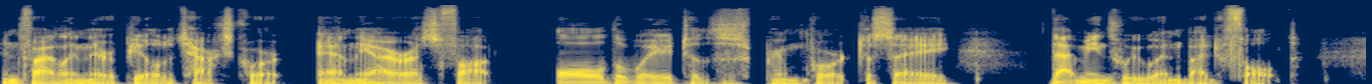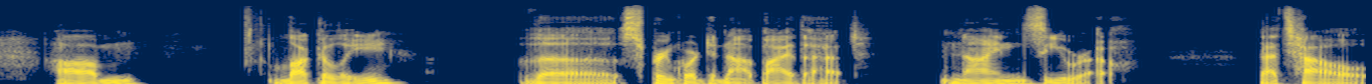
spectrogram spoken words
in filing their appeal to tax court. And the IRS fought all the way to the Supreme Court to say that means we win by default. Um, luckily, the Supreme Court did not buy that 9 0. That's how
